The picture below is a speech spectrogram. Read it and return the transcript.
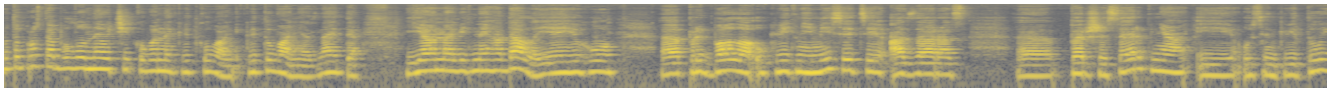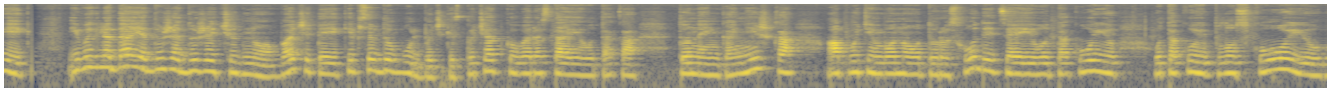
ну то просто було неочікуване квіткування, квітування. Знаєте, я навіть не гадала, я його е, придбала у квітні місяці, а зараз. Е, 1 серпня і ось він квітує. І виглядає дуже-дуже чудно. Бачите, які псевдобульбочки. Спочатку виростає отака тоненька ніжка, а потім воно ото розходиться і отакою, отакою плоскою,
